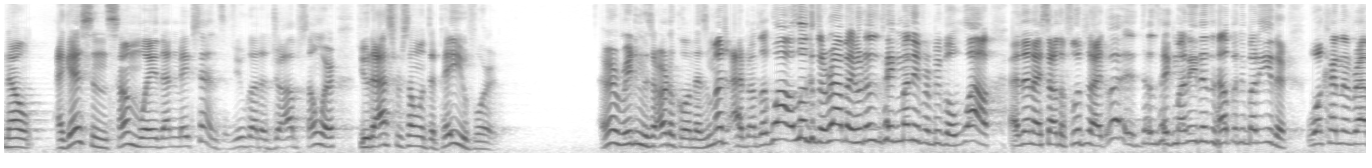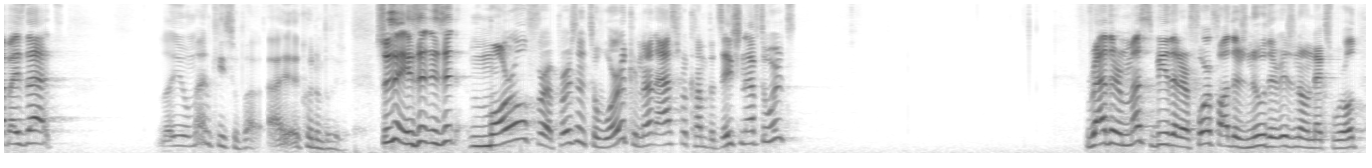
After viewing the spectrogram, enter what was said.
Now, I guess in some way that makes sense. If you got a job somewhere, you'd ask for someone to pay you for it. I remember reading this article, and as much I was like, "Wow, look, it's a rabbi who doesn't take money from people." Wow! And then I saw the flip side. Well, it doesn't take money, it doesn't help anybody either. What kind of rabbi is that? I couldn't believe it. So is it, is it, is it moral for a person to work and not ask for compensation afterwards? Rather, it must be that our forefathers knew there is no next world,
